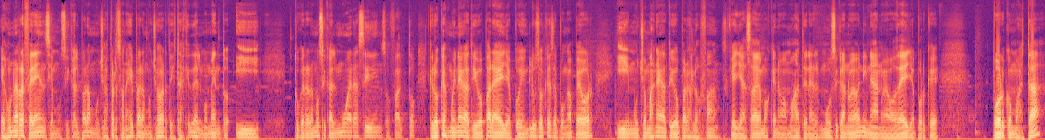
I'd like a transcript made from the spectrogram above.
es una referencia musical para muchas personas y para muchos artistas del momento. Y tu carrera musical muera así de insofacto, creo que es muy negativo para ella, puede incluso que se ponga peor y mucho más negativo para los fans, que ya sabemos que no vamos a tener música nueva ni nada nuevo de ella, porque por como está,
